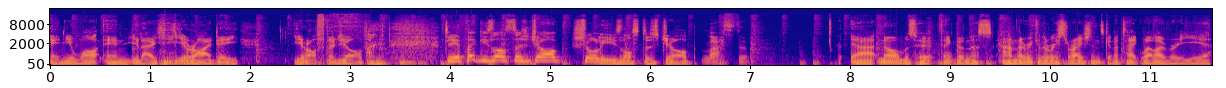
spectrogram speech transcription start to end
and your wallet and you know your ID. You're off the job. Do you think he's lost his job? Surely he's lost his job. Must have. Uh, no one was hurt, thank goodness. Um, they reckon the restoration's going to take well over a year,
